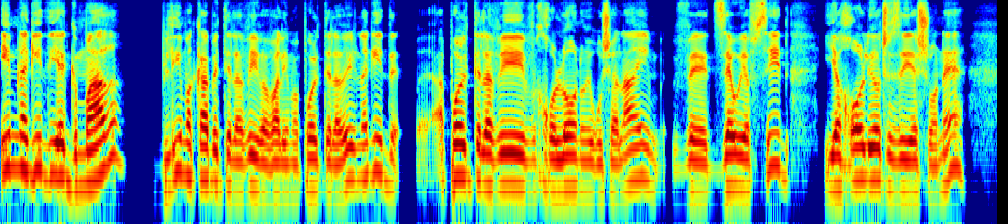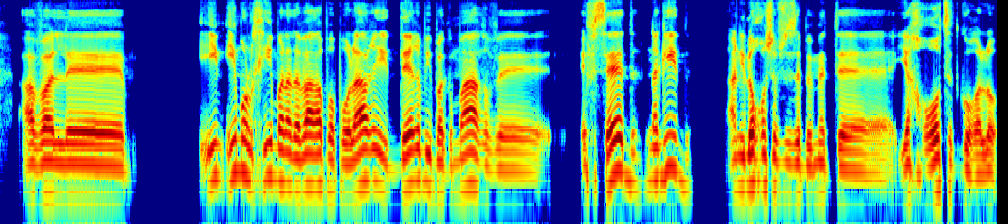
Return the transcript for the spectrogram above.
אם נגיד יהיה גמר, בלי מכבי תל אביב, אבל עם הפועל תל אביב, נגיד, הפועל תל אביב, חולון או ירושלים, ואת זה הוא יפסיד, יכול להיות שזה יהיה שונה, אבל uh, אם, אם הולכים על הדבר הפופולרי, דרבי בגמר והפסד, נגיד, אני לא חושב שזה באמת uh, יחרוץ את גורלו.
